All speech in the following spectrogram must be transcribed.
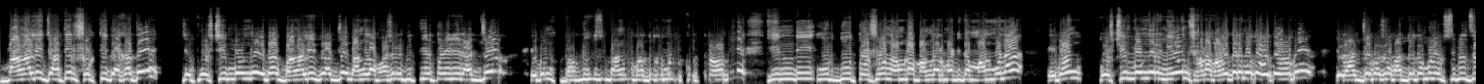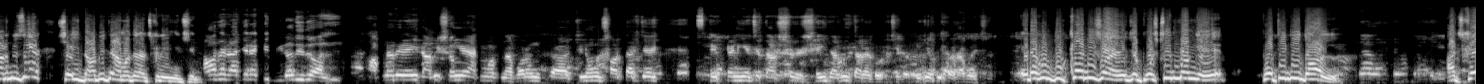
বাঙালি জাতির শক্তি দেখাতে যে পশ্চিমবঙ্গে এবার বাঙালির রাজ্য, বাংলা ভাষার ভিত্তিতে তৈরি রাজ্য এবং ডাব্লিউবিসি বাংলা বাধ্যতামূলক করতে হবে। হিন্দি, উর্দু, তোষণ আমরা বাংলার মাটিতে মানবো না এবং পশ্চিমবঙ্গের নিয়ম সারা ভারতের মতো হতে হবে। রাজ্য ভাষা বাধ্যতামূলক সিভিল সার্ভিসে সেই দাবিতে আমাদের আজকের এই মিছিল আমাদের রাজ্যের একটি বিরোধী দল আপনাদের এই দাবির সঙ্গে একমত না বরং তৃণমূল সরকার যে স্টেপটা নিয়েছে তার সেই দাবি তারা করছিল বিজেপি কথা বলছিল। এটা খুব দুঃখের বিষয় যে পশ্চিমবঙ্গে প্রতিটি দল আজকে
